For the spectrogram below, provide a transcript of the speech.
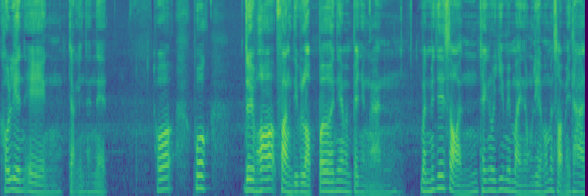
เขาเรียนเองจากอินเทอร์เน็ต เพราะพวกโดยเฉพาะฝั่ง developer เนี่ยมันเป็นอย่างนั้น มันไม่ได้สอนเทคโนโลยีใหม่ๆในโรงเรียนเพราะมันสอนไม่ทัน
